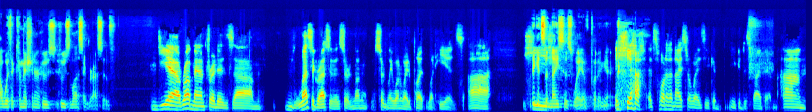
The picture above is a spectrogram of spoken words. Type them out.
uh, with a commissioner who's who's less aggressive. Yeah, Rob Manfred is um, less aggressive is certain certainly one way to put what he is. Uh, I think it's the nicest way of putting it. Yeah, it's one of the nicer ways you could you could describe him. Um,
